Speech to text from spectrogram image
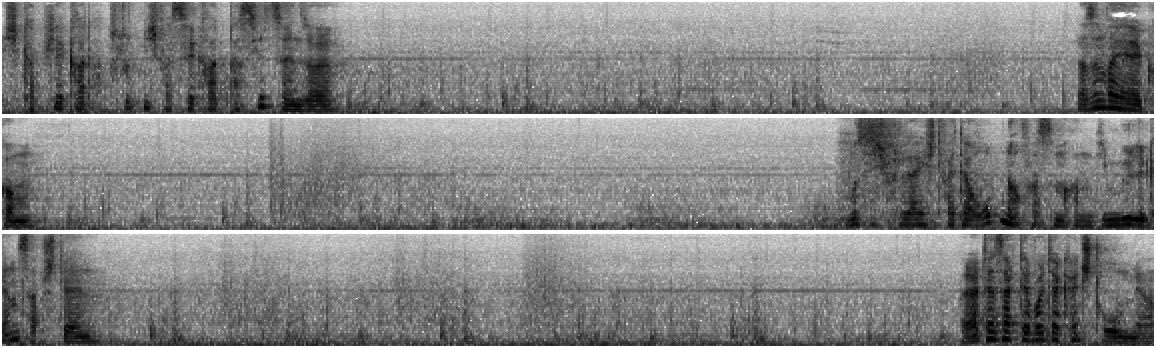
Ich kapiere gerade absolut nicht, was hier gerade passiert sein soll. Da sind wir hergekommen. Muss ich vielleicht weiter oben noch was machen? Die Mühle ganz abstellen? Weil er hat ja gesagt, er wollte ja keinen Strom mehr.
